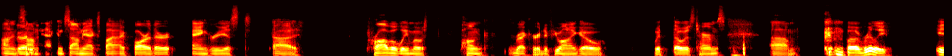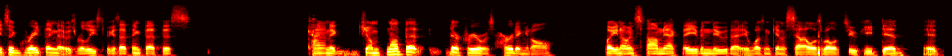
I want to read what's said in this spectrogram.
on Insomniac. Right. Insomniac's by far their angriest, uh, probably most punk record if you want to go with those terms. Um, but really, it's a great thing that it was released because I think that this kind of jumped. Not that their career was hurting at all, but you know, Insomniac, they even knew that it wasn't going to sell as well as Dookie did. It,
